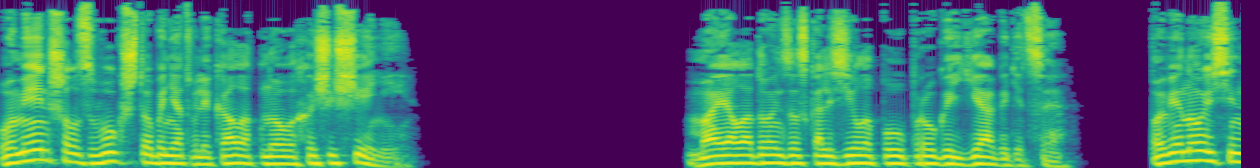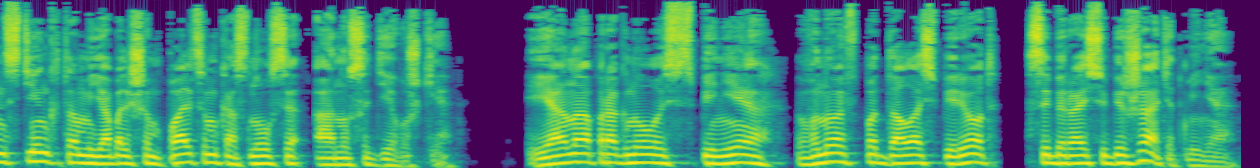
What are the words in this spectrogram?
Уменьшил звук, чтобы не отвлекал от новых ощущений. Моя ладонь заскользила по упругой ягодице. Повинуясь инстинктам, я большим пальцем коснулся ануса девушки и она прогнулась в спине, вновь поддалась вперед, собираясь убежать от меня.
